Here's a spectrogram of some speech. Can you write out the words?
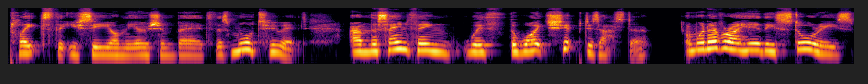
plates that you see on the ocean bed. There's more to it. And the same thing with the white ship disaster. And whenever I hear these stories,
